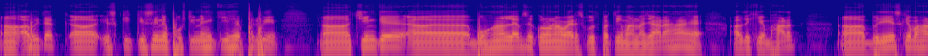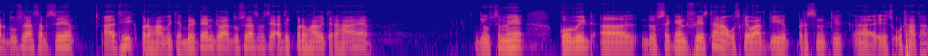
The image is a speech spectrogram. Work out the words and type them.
अभी तक इसकी किसी ने पुष्टि नहीं की है, फिर भी चीन के वुहान लैब से कोरोना वायरस की उत्पत्ति माना जा रहा है। अब देखिए, भारत विदेश के बाहर दूसरा सबसे अधिक प्रभावित है, ब्रिटेन के बाद दूसरा सबसे अधिक प्रभावित रहा है। कि उस समय कोविड जो सेकेंड फ़ेज़ था ना, उसके बाद की प्रश्न की उठा था।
